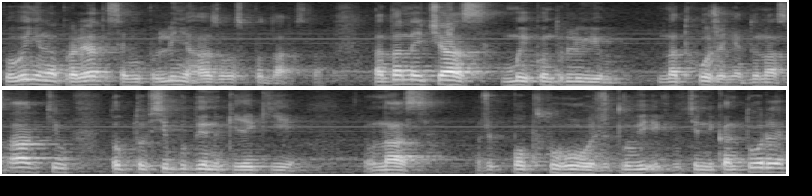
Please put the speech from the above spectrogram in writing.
повинні направлятися в управління газогосподарства. На даний час ми контролюємо надходження до нас актів, тобто всі будинки, які у нас обслуговують житлові експлуатаційні контори,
